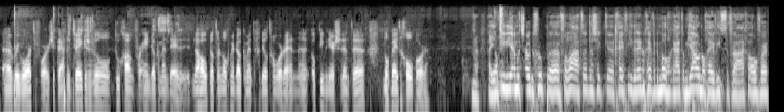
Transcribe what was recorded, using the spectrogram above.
reward ervoor. Dus je krijgt nu twee keer zoveel toegang voor één document delen. In de hoop dat er nog meer documenten gedeeld gaan worden en op die manier studenten nog beter geholpen worden. Ja. Hey, Jantine, jij moet zo de groep uh, verlaten. Dus ik uh, geef iedereen nog even de mogelijkheid om jou nog even iets te vragen over,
